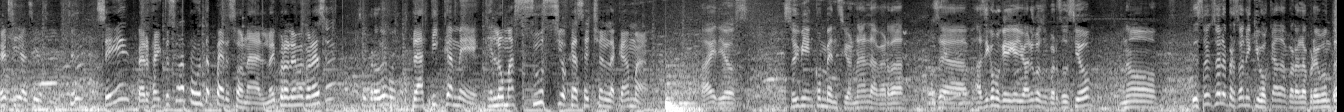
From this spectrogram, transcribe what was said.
Eh, Sí, sí, sí. ¿Sí? Perfecto. Es una pregunta personal. ¿No hay problema con eso? Sin problema. Platícame, ¿qué es lo más sucio que has hecho en la cama? Ay Dios, soy bien convencional, la verdad. O sea, así como que diga yo algo súper sucio, no... Soy, soy la persona equivocada para la pregunta.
